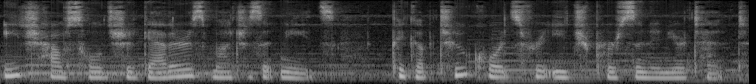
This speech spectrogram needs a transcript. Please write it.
Each household should gather as much as it needs. Pick up two quarts for each person in your tent.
